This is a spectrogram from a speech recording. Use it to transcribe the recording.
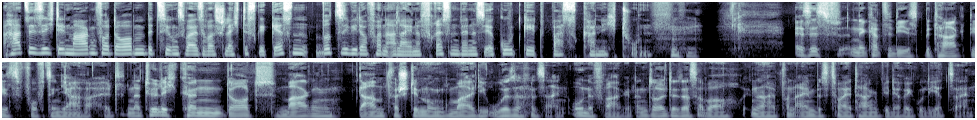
hat sie sich den Magen verdorben bzw. was Schlechtes gegessen? Wird sie wieder von alleine fressen, wenn es ihr gut geht? Was kann ich tun? Es ist eine Katze, die ist betagt, die ist 15 Jahre alt. Natürlich können dort Magen-Darm-Verstimmung mal die Ursache sein, ohne Frage. Dann sollte das aber auch innerhalb von ein bis zwei Tagen wieder reguliert sein.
